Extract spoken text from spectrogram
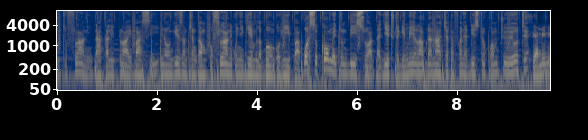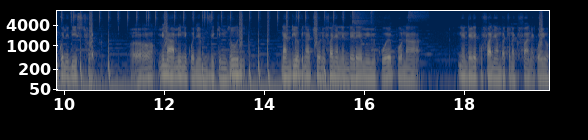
mtu fulani na akaliply basi inaongeza mchangamko fulani kwenye game la bongo hip hop what's comment on this one na je tutegemee labda nacha atafanya kwa mtu yoyote siamini kwenye diss track. Uh, mi naamini kwenye mziki mzuri na ndio kinachonifanya niendelee mimi kuwepo na niendelee kufanya ambacho nakifanya. Kwa hiyo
